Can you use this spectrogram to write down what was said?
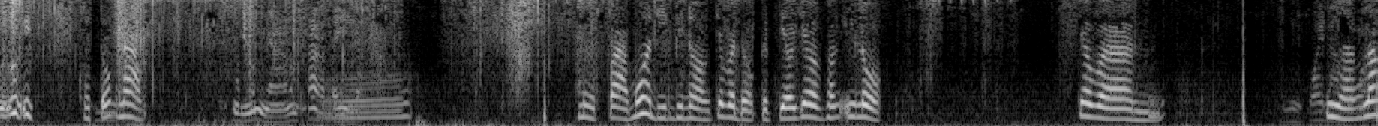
อุ้ยขอยตกน้จุ่มน้ำหยาน้ำข้าไป มือป่ามั่วดินพี่น้องเจ้าว่าดอกกระเตียวเจ้าว่าพักอีโลก เจ้าว่าอีหยังเล่า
